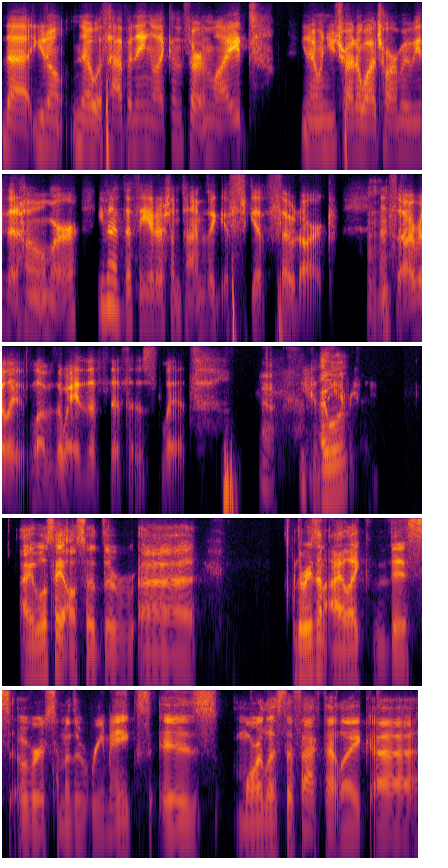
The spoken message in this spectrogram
that you don't know what's happening like in certain light. You know, when you try to watch horror movies at home or even at the theater, sometimes it gets gets so dark. Mhm. And so I really love the way that this is lit. Yeah. You can I see will- everything. I will say also the uh, the reason I like this over some of the remakes is more or less the fact that like uh,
